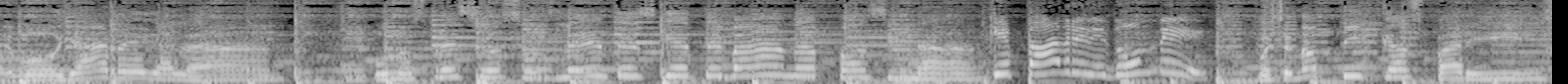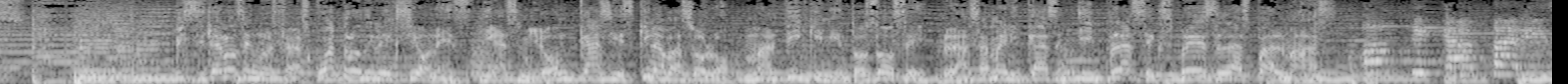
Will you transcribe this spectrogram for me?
te voy a regalar unos preciosos lentes que te van a fascinar. ¡Qué padre! ¿De dónde? Pues en Ópticas París. Visítanos en nuestras cuatro direcciones: Díaz Mirón, casi esquina Basolo, Martí 512, Plaza Américas y Plaza Express Las Palmas. Óptica París.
